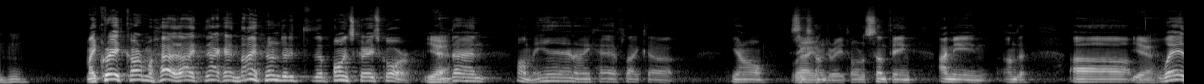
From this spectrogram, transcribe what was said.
Mm-hmm. My credit card had had 900 points credit score, yeah. and then oh man, I have like a you know 600 right. or something. I mean, on the uh, yeah. Where,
